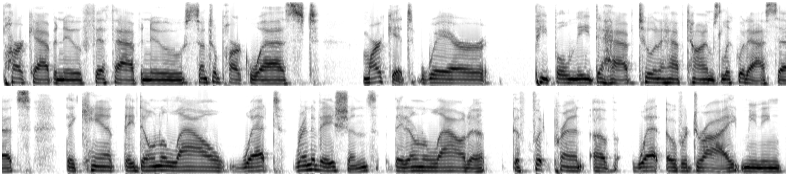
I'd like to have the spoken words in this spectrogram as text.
Park Avenue, Fifth Avenue, Central Park West market where people need to have two and a half times liquid assets. They can't, they don't allow wet renovations. They don't allow to, the footprint of wet over dry, meaning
